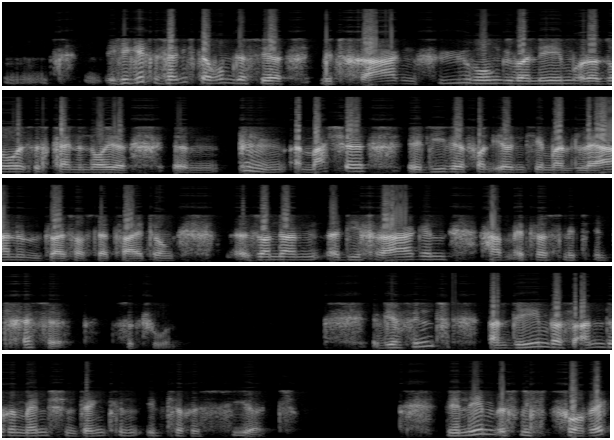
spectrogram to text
Hier geht es ja nicht darum, dass wir mit Fragen Führung übernehmen oder so. Es ist keine neue ähm, Masche, äh, die wir von irgendjemand lernen, sei es aus der Zeitung, äh, sondern äh, die Fragen haben etwas mit Interesse zu tun. Wir sind an dem, was andere Menschen denken, interessiert. Wir nehmen es nicht vorweg,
